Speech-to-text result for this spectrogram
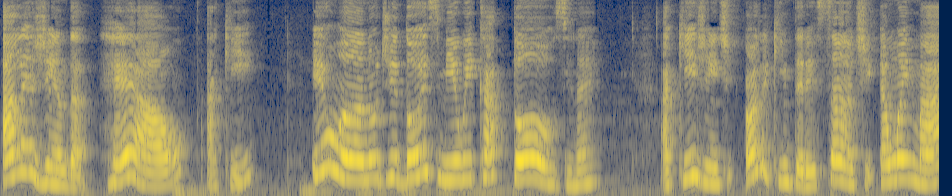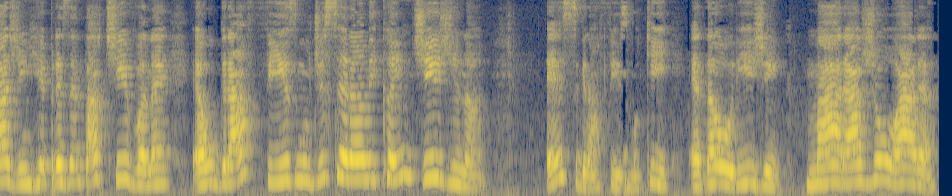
A legenda real aqui e o ano de 2014, né? Aqui, gente, olha que interessante, é uma imagem representativa, né? É o grafismo de cerâmica indígena. Esse grafismo aqui é da origem marajoara,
